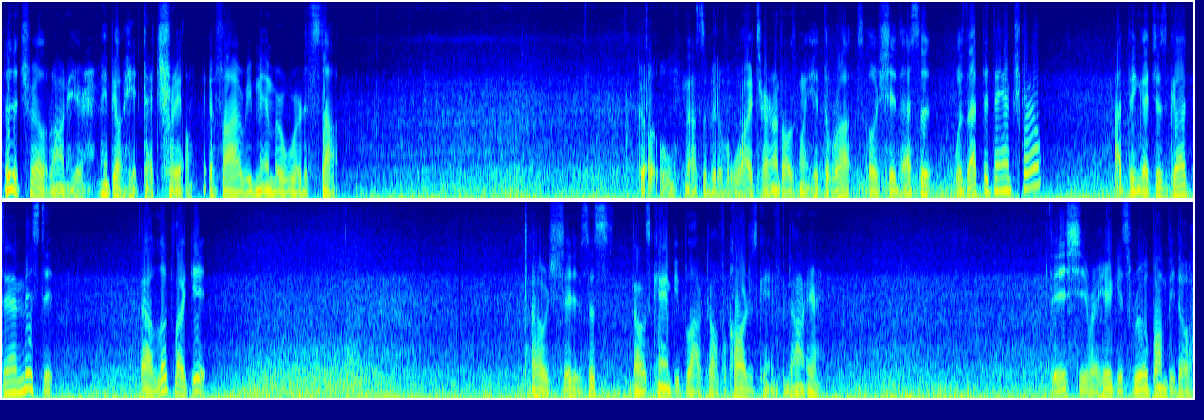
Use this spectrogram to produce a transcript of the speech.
there's a trail around here maybe I'll hit that trail if I remember where to stop oh, that's a bit of a wide turn. I thought I was to hit the rocks. Oh shit, that's it. Was that the damn trail? I think I just goddamn missed it. That looked like it. Oh shit, is this? No, this can't be blocked off. A car just came from down here. This shit right here gets real bumpy though.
